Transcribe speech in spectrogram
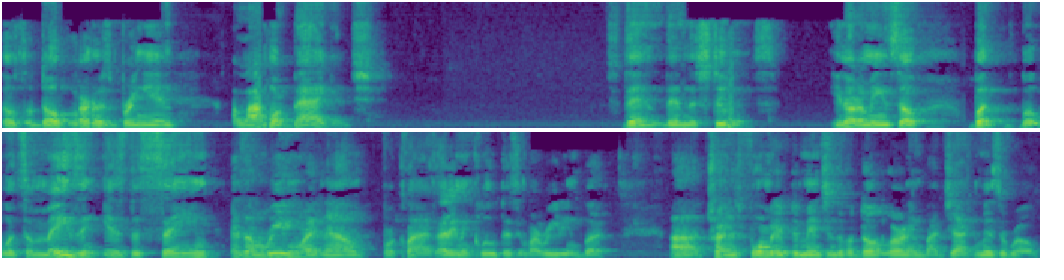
those adult learners bring in a lot more baggage than than the students. You know what I mean? So, but but what's amazing is the same as I'm reading right now for class. I didn't include this in my reading, but uh, "Transformative Dimensions of Adult Learning" by Jack Mezirow.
